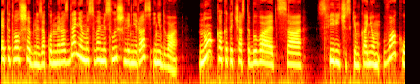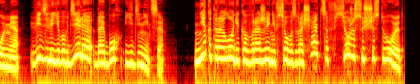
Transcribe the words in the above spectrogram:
этот волшебный закон мироздания мы с вами слышали не раз и не два. Но, как это часто бывает со сферическим конем в вакууме, видели его в деле, дай бог, единицы. Некоторая логика в выражении «все возвращается» все же существует,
